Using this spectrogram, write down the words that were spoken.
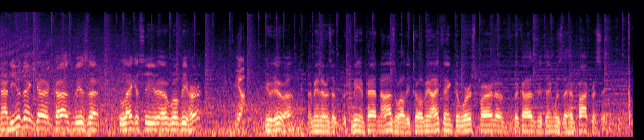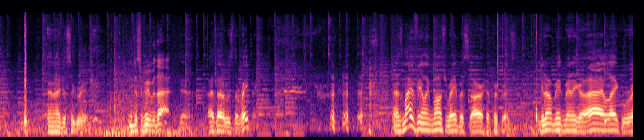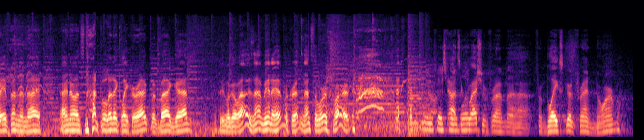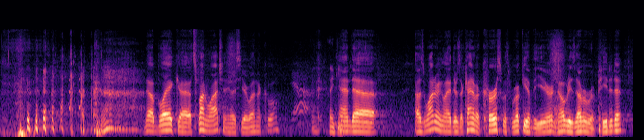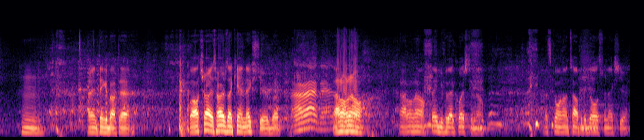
Now, do you think uh, Cosby's uh, legacy uh, will be hurt? Yeah. You do, huh? I mean, there was a, a comedian, Patton Oswalt, he told me, I think the worst part of the Cosby thing was the hypocrisy. And I disagreed. You disagree with that? Yeah. I thought it was the raping. it's my feeling most rapists are hypocrites. You don't meet many go, I like raping and I, I know it's not politically correct, but by God, people go, well, he's not being a hypocrite, and that's the worst part. No, it's a question from uh, from Blake's good friend Norm. no, Blake, uh, it's fun watching you this year, wasn't it cool? Yeah. Thank you. And uh, I was wondering, like, there's a kind of a curse with Rookie of the Year. Nobody's ever repeated it. Hmm. I didn't think about that. Well, I'll try as hard as I can next year, but All right, man. I don't know. I don't know. Thank you for that question, though. That's going on top of the goals for next year.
